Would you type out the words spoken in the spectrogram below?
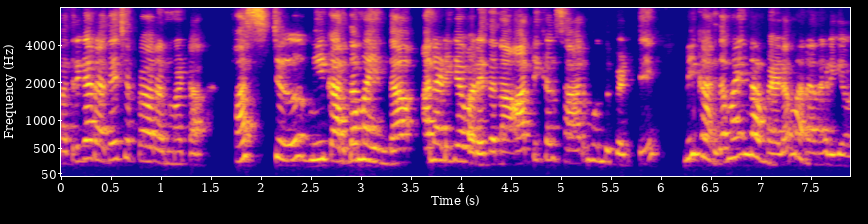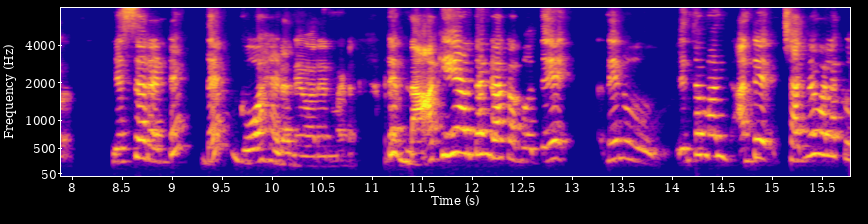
పత్రికారు అదే చెప్పేవారు అనమాట ఫస్ట్ మీకు అర్థమైందా అని అడిగేవారు. ఏదైనా ఆర్టికల్ సార్ ముందు పెడితే మీకు అర్థమైందా మేడం అని అని అడిగేవారు. ఎస్ సార్ అంటే దెన్ గో హెడ్ అనేవారు అనమాట అంటే నాకే అర్థం కాకపోతే నేను ఎంతమంది అంటే చదివే వాళ్ళకు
